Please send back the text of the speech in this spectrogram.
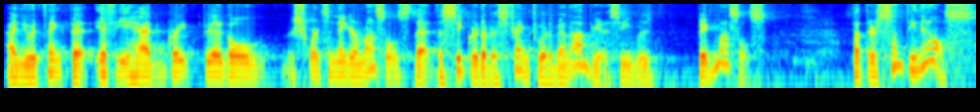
And you would think that if he had great big old Schwarzenegger muscles, that the secret of his strength would have been obvious. He was big muscles. But there's something else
